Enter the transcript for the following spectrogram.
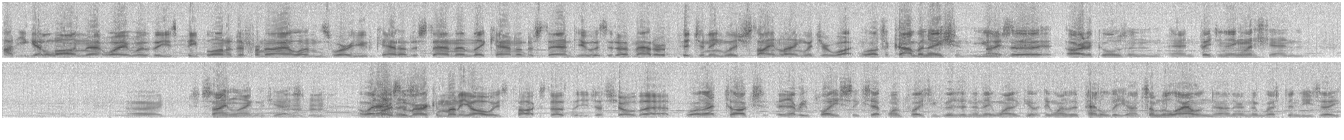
How do you get along that way with these people on the different islands where you can't understand them, they can't understand you? Is it a matter of pidgin English, sign language, or what? Well, it's a combination. We use uh, articles and, and pidgin English and uh, sign language, yes. Mhm. Uh, What Of course, happens- American money always talks, doesn't it? You just show that. Well, that talks in every place except one place you visit, and then they wanted to give it. They wanted a penalty on some little island down there in the West Indies. They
